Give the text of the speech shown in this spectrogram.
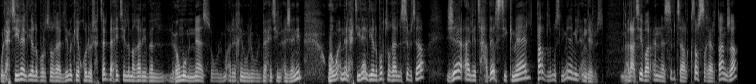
والاحتلال ديال البرتغال اللي ما كيقولوش حتى الباحثين المغاربة العموم الناس والمؤرخين والباحثين الأجانب وهو أن الاحتلال ديال البرتغال لسبتة جاء لتحضير استكمال طرد المسلمين من الأندلس. على اعتبار أن سبتة القصر الصغير طنجة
